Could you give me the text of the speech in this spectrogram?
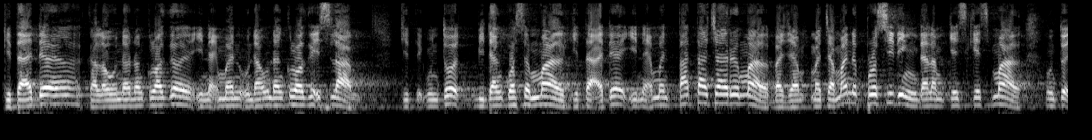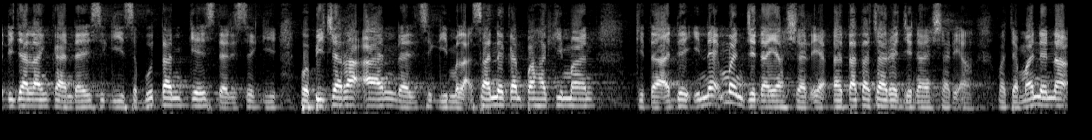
Kita ada kalau undang-undang keluarga enactment undang-undang keluarga Islam. Kita untuk bidang kuasa mal kita ada enactment tata cara mal. Macam mana proceeding dalam kes-kes mal untuk dijalankan dari segi sebutan kes dari segi perbicaraan dari segi melaksanakan penghakiman kita ada enactment jenayah syariah uh, tata cara jenayah syariah. Macam mana nak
